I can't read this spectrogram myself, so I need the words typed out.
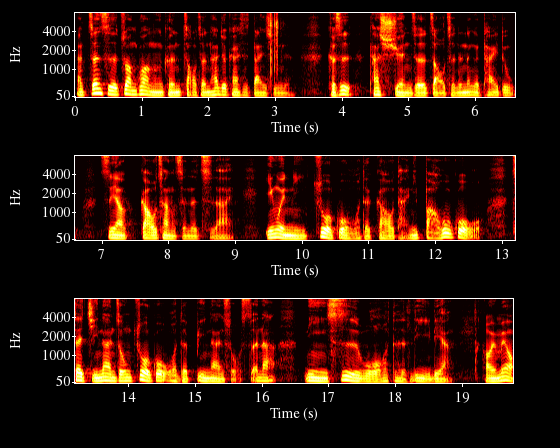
那真实的状况呢，可能早晨他就开始担心了，可是他选择早晨的那个态度是要高唱神的慈爱，因为你做过我的高台，你保护过我，在急难中做过我的避难所，神啊。你是我的力量，好，有没有？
